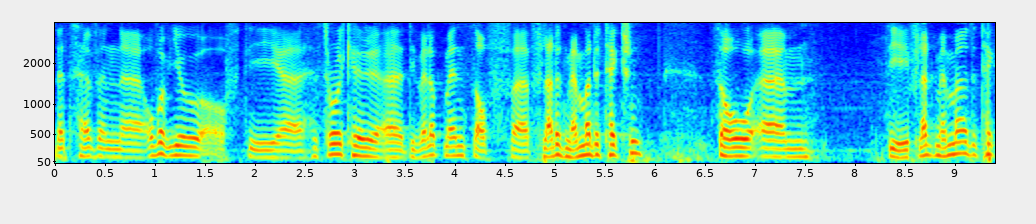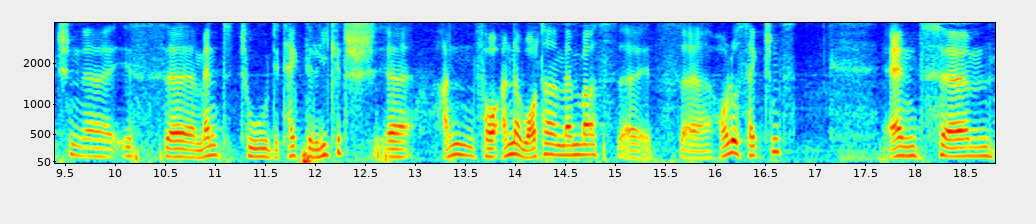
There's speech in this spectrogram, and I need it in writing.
let's have an uh, overview of the uh, historical uh, developments of flooded member detection. So um, the flooded member detection is meant to detect the leakage un for underwater members. it's hollow sections. And um,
